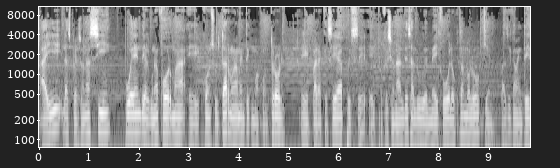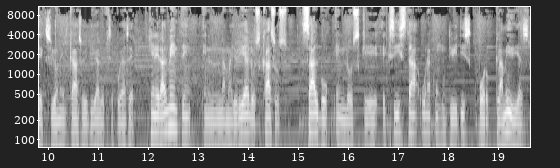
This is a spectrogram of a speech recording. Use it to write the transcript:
ahí las personas sí pueden de alguna forma eh, consultar nuevamente como a control eh, para que sea pues eh, el profesional de salud, el médico o el oftalmólogo quien básicamente direccione el caso y diga lo que se puede hacer. Generalmente en la mayoría de los casos, salvo en los que exista una conjuntivitis por clamidias,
